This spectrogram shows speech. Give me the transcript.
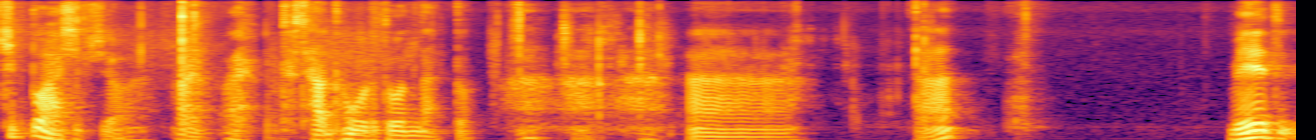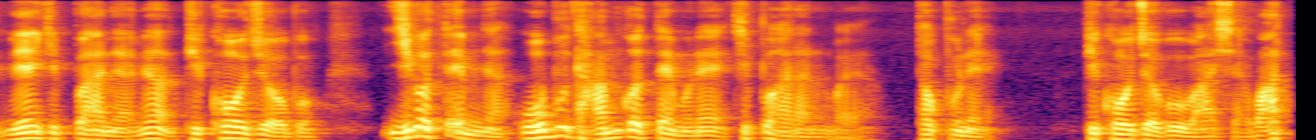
기뻐하십시오. 아유, 아유, 자동으로 돈다 또. 아, 자, 왜, 왜 기뻐하냐면 because of 이것 때문이야. 오브 다음 것 때문에 기뻐하라는 거예요. 덕분에 of what이야. what,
